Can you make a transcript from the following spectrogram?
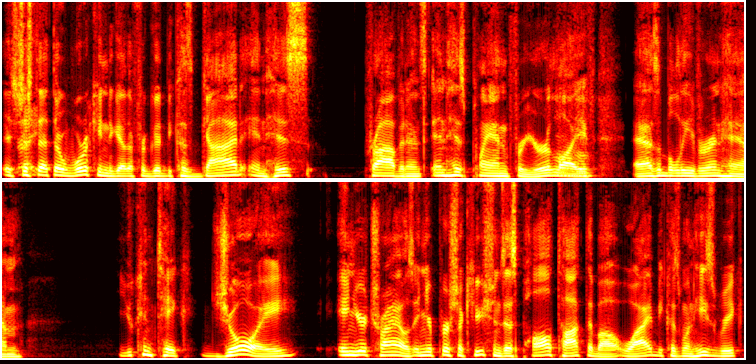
it's just that they're working together for good because God, in his providence, in his plan for your Mm-hmm. life as a believer in him, you can take joy in your trials, in your persecutions, as Paul talked about. Why? Because when he's weak,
